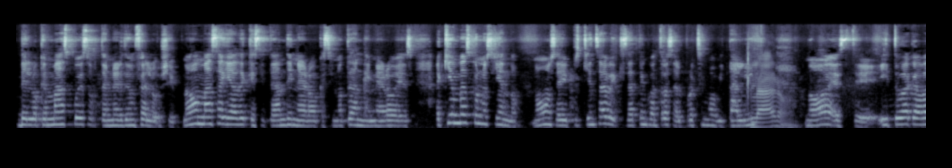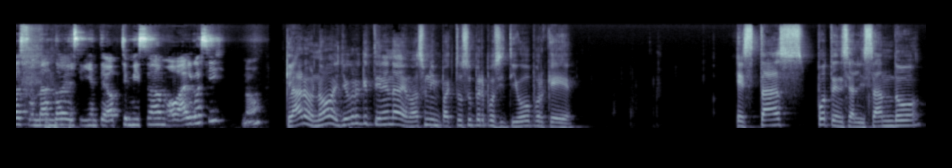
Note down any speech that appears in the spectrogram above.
de lo que más puedes obtener de un fellowship, ¿no? Más allá de que si te dan dinero o que si no te dan dinero es a quién vas conociendo, ¿no? O sea, pues quién sabe, quizá te encuentras al próximo Vitalik, claro. ¿no? Este, y tú acabas fundando el siguiente Optimism o algo así, ¿no? Claro, no, yo creo que tienen además un impacto súper positivo porque estás potencializando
